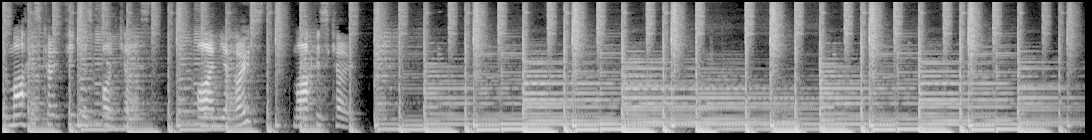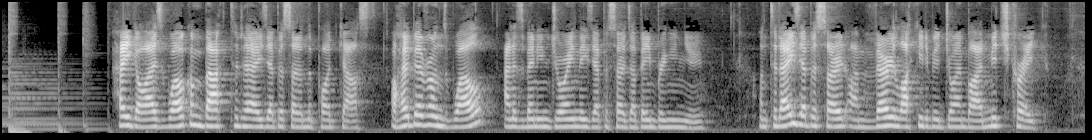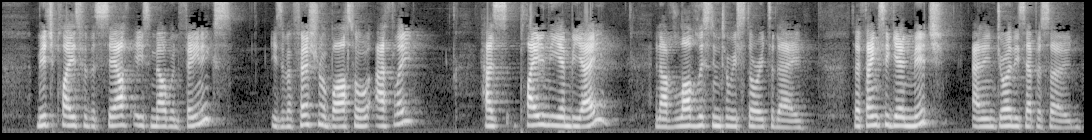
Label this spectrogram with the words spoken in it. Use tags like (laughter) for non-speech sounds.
the Marcus Coat Fitness Podcast. I'm your host, Marcus Coat. Hey guys, welcome back to today's episode of the podcast. I hope everyone's well and has been enjoying these episodes I've been bringing you. On today's episode, I'm very lucky to be joined by Mitch Creek. Mitch plays for the South East Melbourne Phoenix. He's a professional basketball athlete, has played in the NBA, and I've loved listening to his story today. So thanks again, Mitch, and enjoy this episode.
